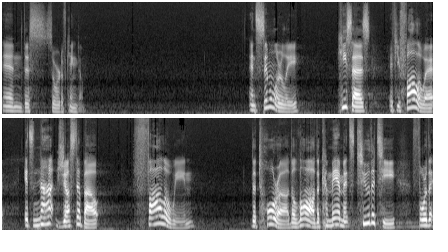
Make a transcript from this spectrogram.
in this sort of kingdom and similarly he says if you follow it it's not just about following the Torah, the law, the commandments to the T for the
